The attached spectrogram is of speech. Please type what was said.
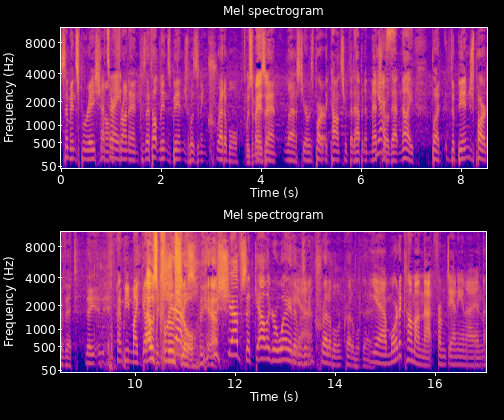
some inspiration That's on right. the front end. Because I thought Lynn's Binge was an incredible It was amazing. event last year. It was part of the concert that happened at Metro Yes. that night. But the binge part of it, they, I mean, my God, That was the crucial. chefs- Yeah. The chefs at Gallagher Way, that was an incredible, incredible day. Yeah, more to come on that from Danny and I in the,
